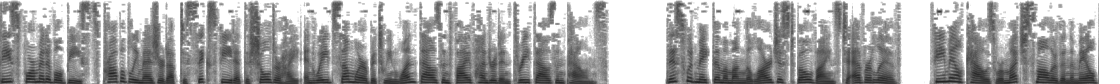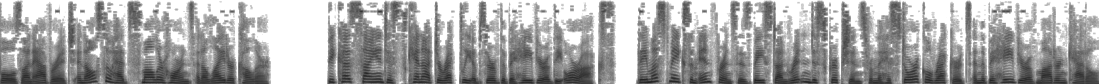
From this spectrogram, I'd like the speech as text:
These formidable beasts probably measured up to 6 feet at the shoulder height and weighed somewhere between 1,500 and 3,000 pounds. This would make them among the largest bovines to ever live. Female cows were much smaller than the male bulls on average and also had smaller horns and a lighter color. Because scientists cannot directly observe the behavior of the aurochs, they must make some inferences based on written descriptions from the historical records and the behavior of modern cattle.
